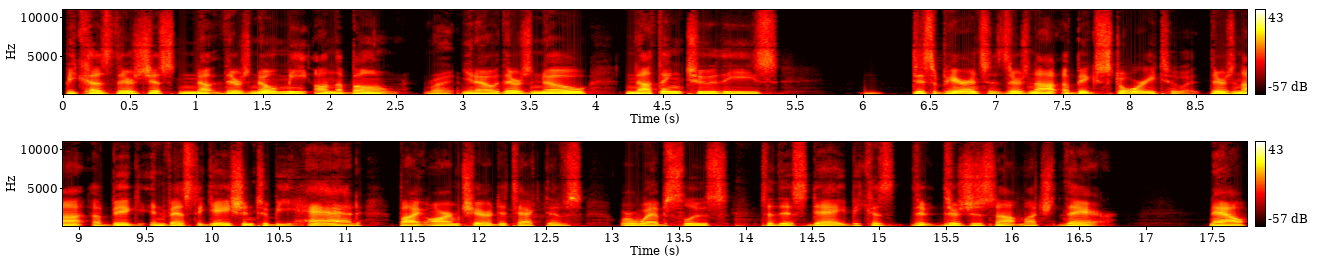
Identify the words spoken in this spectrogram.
because there's just no there's no meat on the bone. Right. You know, there's no nothing to these disappearances. There's not a big story to it. There's not a big investigation to be had by armchair detectives or web sleuths to this day because there, there's just not much there. Now,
